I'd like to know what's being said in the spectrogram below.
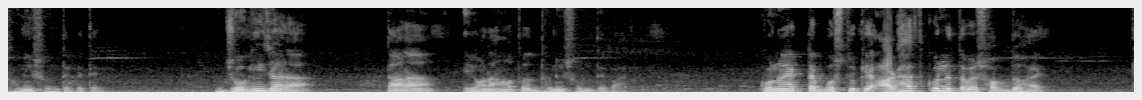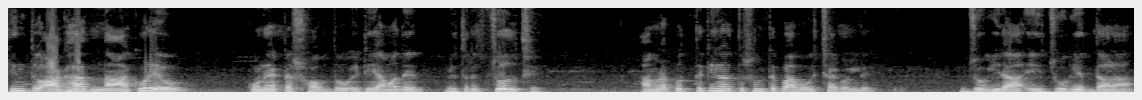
ধ্বনি শুনতে পেতেন। যোগী যারা, তারা এই অনাহত ধ্বনি শুনতে পান। কোনো একটা বস্তুকে আঘাত করলে তবে শব্দ হয়। কিন্তু আঘাত না করেও কোনো একটা শব্দ, এটি আমাদের ভেতরে চলছে। আমরা প্রত্যেকেই হয়তো শুনতে পাবো ইচ্ছা করলে। যোগীরা এই যোগের দ্বারা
